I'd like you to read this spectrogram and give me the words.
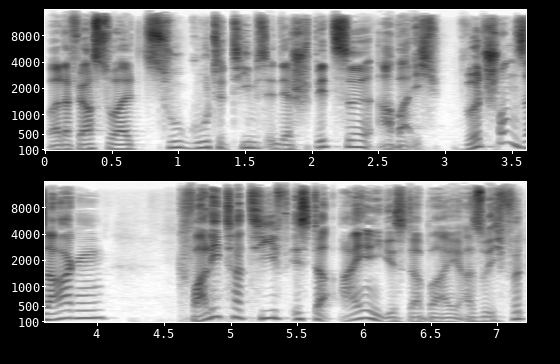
weil dafür hast du halt zu gute Teams in der Spitze. Aber ich würde schon sagen, qualitativ ist da einiges dabei. Also, ich würde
